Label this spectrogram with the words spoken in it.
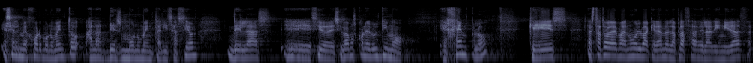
Es el mejor monumento a la desmonumentalización de las eh, ciudades. Y vamos con el último ejemplo, que es la estatua de Manuel Baquedano en la Plaza de la Dignidad,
